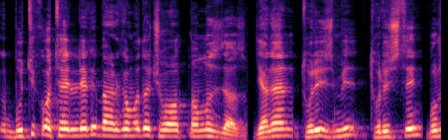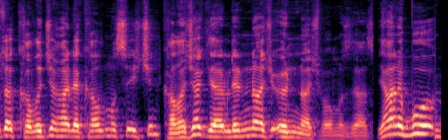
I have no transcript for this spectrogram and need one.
butik otelleri Bergama'da çoğaltmamız lazım. Gelen turizmi, turistin burada kalıcı hale kalması için kalacak yerlerini aç, önünü açmamız lazım. Yani bu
